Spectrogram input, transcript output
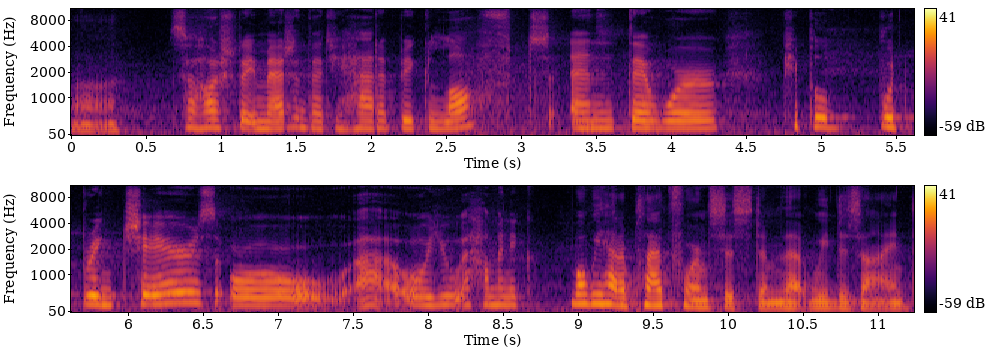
Uh, so how should I imagine that you had a big loft and there were people would bring chairs or uh, or you how many well, we had a platform system that we designed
